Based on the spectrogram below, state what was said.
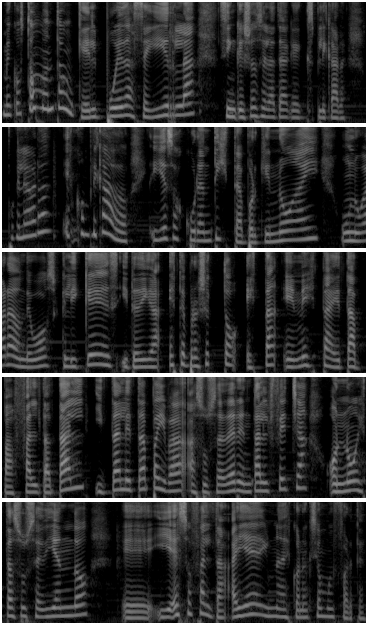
me costó un montón que él pueda seguirla sin que yo se la tenga que explicar. Porque la verdad es complicado y es oscurantista porque no hay un lugar a donde vos cliques y te diga, este proyecto está en esta etapa, falta tal y tal etapa y va a suceder en tal fecha o no está sucediendo. Eh, y eso falta, ahí hay una desconexión muy fuerte.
